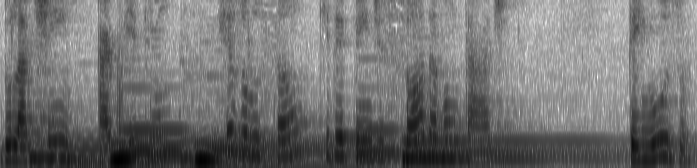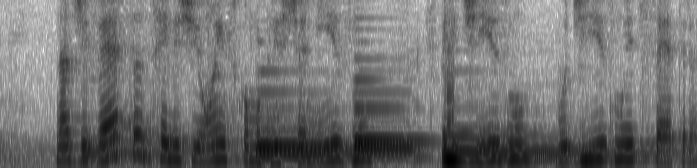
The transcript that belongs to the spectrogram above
Do latim arbitrium, resolução que depende só da vontade tem uso nas diversas religiões como cristianismo, espiritismo, budismo, etc.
